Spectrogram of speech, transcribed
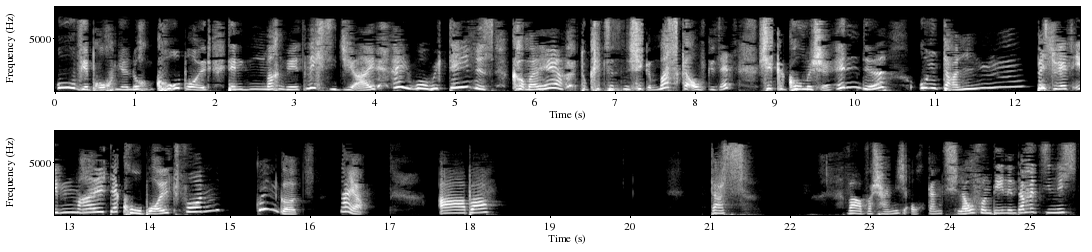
oh, wir brauchen ja noch einen Kobold, den machen wir jetzt nicht CGI. Hey, Warwick Davis, komm mal her, du kriegst jetzt eine schicke Maske aufgesetzt, schicke komische Hände. Und dann bist du jetzt eben mal der Kobold von Gringotts. Naja, aber das war wahrscheinlich auch ganz schlau von denen, damit sie nicht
